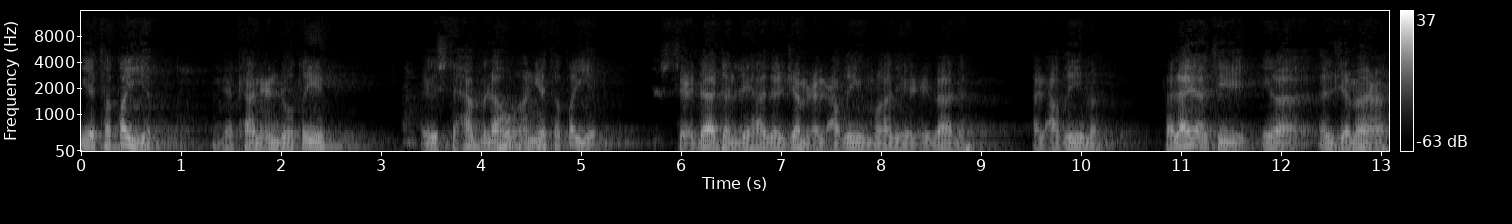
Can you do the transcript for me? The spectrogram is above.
يتطيب. إذا كان عنده طيب يستحب له أن يتطيب. استعدادا لهذا الجمع العظيم وهذه العبادة العظيمة. فلا يأتي إلى الجماعة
